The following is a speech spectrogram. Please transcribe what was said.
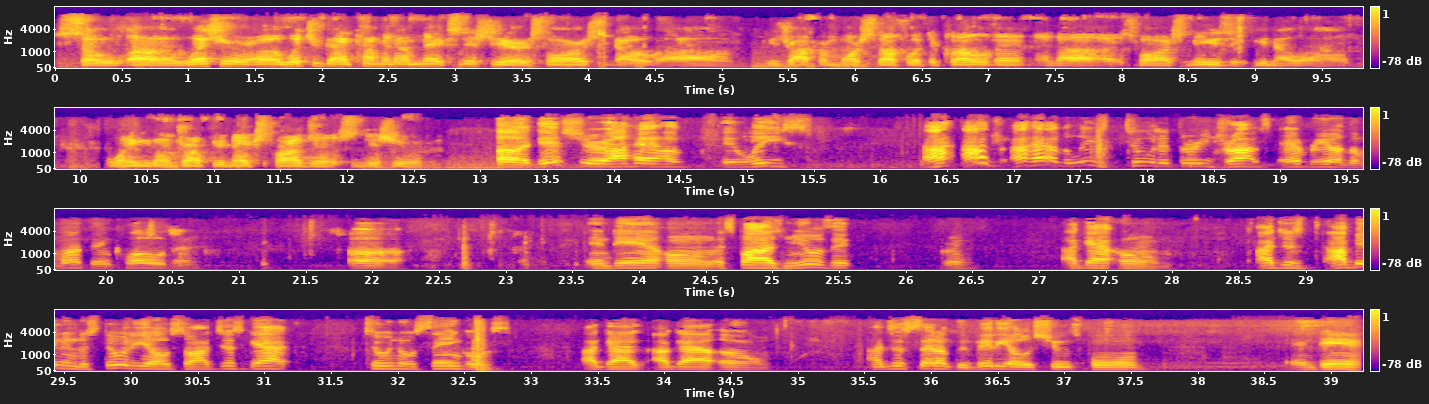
So uh what's your uh what you got coming up next this year as far as you know uh you dropping more stuff with the clothing and uh as far as music, you know, uh when are you gonna drop your next projects this year? Uh this year I have at least I, I I have at least two to three drops every other month in clothing. Uh, and then um, as far as music, I got um, I just I've been in the studio, so I just got two new singles. I got I got um, I just set up the video shoots for them, and then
